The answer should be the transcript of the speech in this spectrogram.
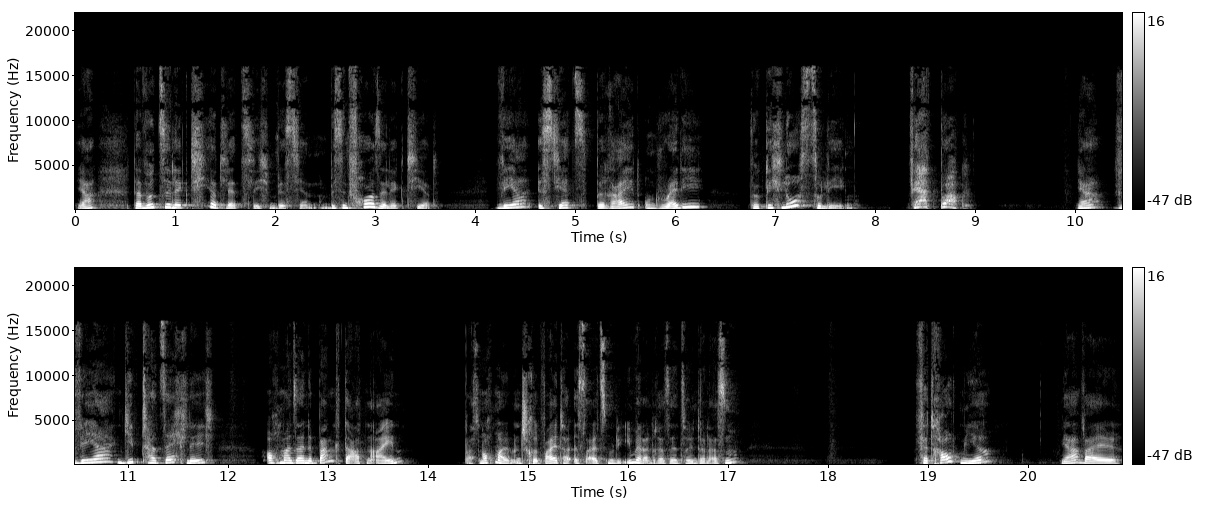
Ja, da wird selektiert letztlich ein bisschen, ein bisschen vorselektiert. Wer ist jetzt bereit und ready, wirklich loszulegen? Wer hat Bock? Ja, wer gibt tatsächlich auch mal seine Bankdaten ein, was nochmal einen Schritt weiter ist, als nur die E-Mail-Adresse zu hinterlassen? Vertraut mir, ja, weil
